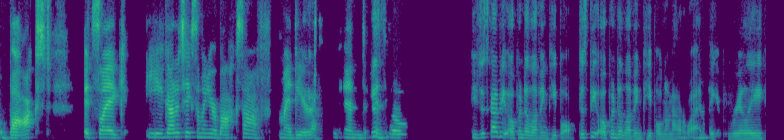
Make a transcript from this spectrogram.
boxed. It's like you got to take some of your box off, my dear. Yeah. And just, and so you just got to be open to loving people. Just be open to loving people no matter what. Mm-hmm. Like really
